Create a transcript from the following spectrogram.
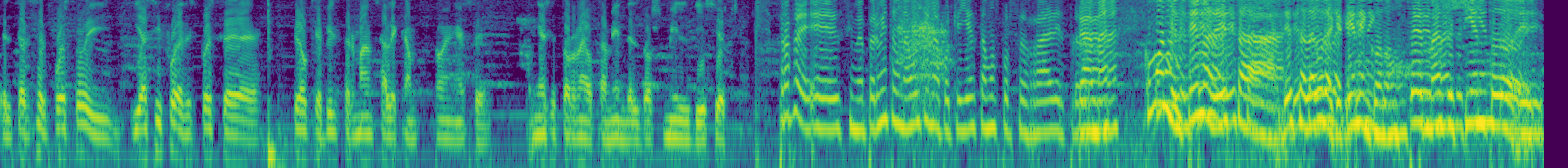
el, tercer puesto y, así fue. Después eh, creo que Wilstermann sale campeón en ese, en ese torneo también del 2018. Profe, eh, si me permite una última porque ya estamos por cerrar el programa. ¿Cómo anda el tema de esa, de esa deuda que tienen con usted? Más de ciento, eh,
